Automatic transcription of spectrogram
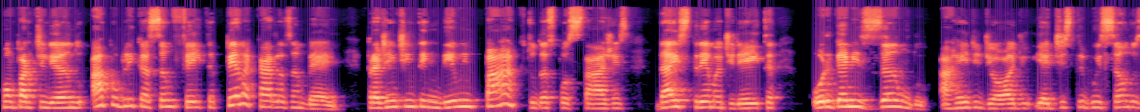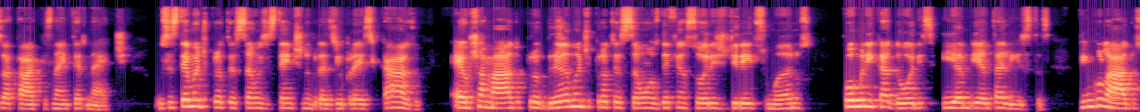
compartilhando a publicação feita pela Carla Zambelli, para a gente entender o impacto das postagens da extrema-direita organizando a rede de ódio e a distribuição dos ataques na internet. O sistema de proteção existente no Brasil para esse caso é o chamado Programa de Proteção aos Defensores de Direitos Humanos, Comunicadores e Ambientalistas, vinculados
